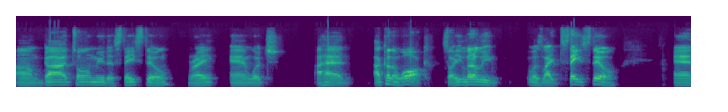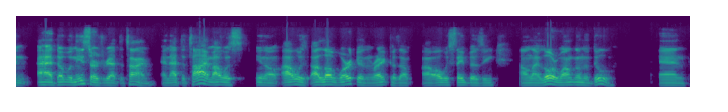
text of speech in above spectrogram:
um, God told me to stay still, right? And which I had, I couldn't walk. So he literally was like, stay still and I had double knee surgery at the time. And at the time, I was, you know, I was, I love working, right? Because I, I always stay busy. I'm like, Lord, what I'm gonna do? And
